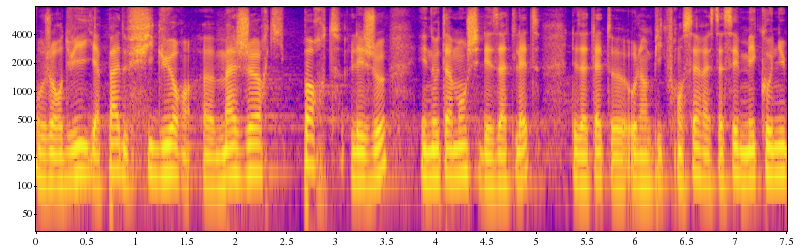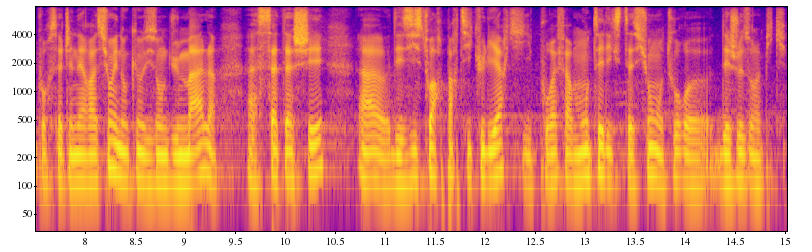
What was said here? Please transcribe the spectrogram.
Aujourd'hui, il n'y a pas de figure majeure qui portent les Jeux, et notamment chez les athlètes. Les athlètes euh, olympiques français restent assez méconnus pour cette génération, et donc ils ont du mal à s'attacher à euh, des histoires particulières qui pourraient faire monter l'excitation autour euh, des Jeux olympiques.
